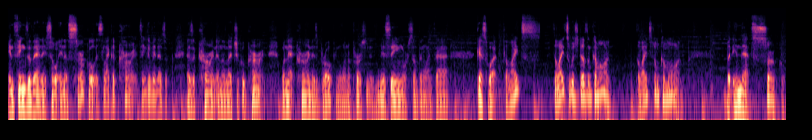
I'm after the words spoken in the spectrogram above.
and things of that and so in a circle it's like a current. Think of it as a as a current an electrical current. When that current is broken when a person is missing or something like that guess what? The lights the light switch doesn't come on. The lights don't come on. But in that circle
